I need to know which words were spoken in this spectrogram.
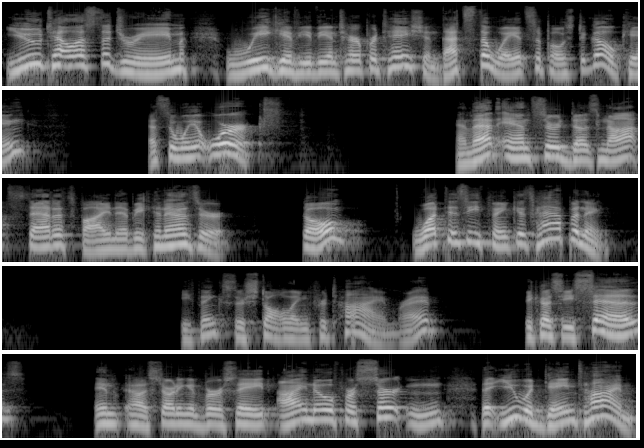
You tell us the dream, we give you the interpretation. That's the way it's supposed to go, King. That's the way it works. And that answer does not satisfy Nebuchadnezzar. So, what does he think is happening? He thinks they're stalling for time, right? Because he says, in, uh, starting in verse 8, I know for certain that you would gain time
